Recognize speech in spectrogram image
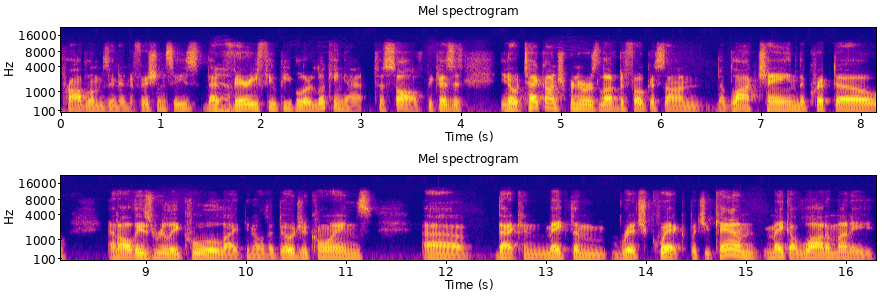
problems and inefficiencies that yeah. very few people are looking at to solve because you know tech entrepreneurs love to focus on the blockchain the crypto and all these really cool like you know the doja coins uh, that can make them rich quick but you can make a lot of money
